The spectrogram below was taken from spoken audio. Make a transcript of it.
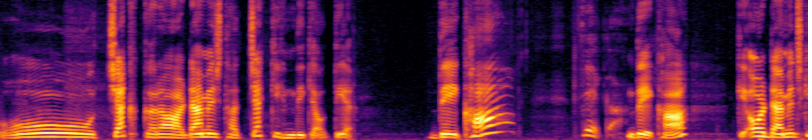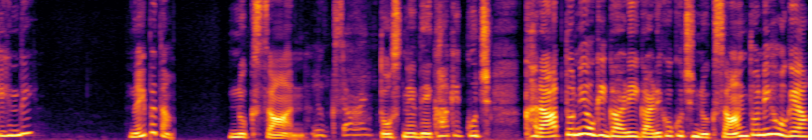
ओ चेक करा। डैमेज था। चेक की हिंदी क्या होती है? देखा? देखा। देखा कि और डैमेज की हिंदी? नहीं पता? नुकसान। नुकसान। तो उसने देखा कि कुछ खराब तो नहीं होगी गाड़ी? गाड़ी को कुछ नुकसान तो नहीं हो गया?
